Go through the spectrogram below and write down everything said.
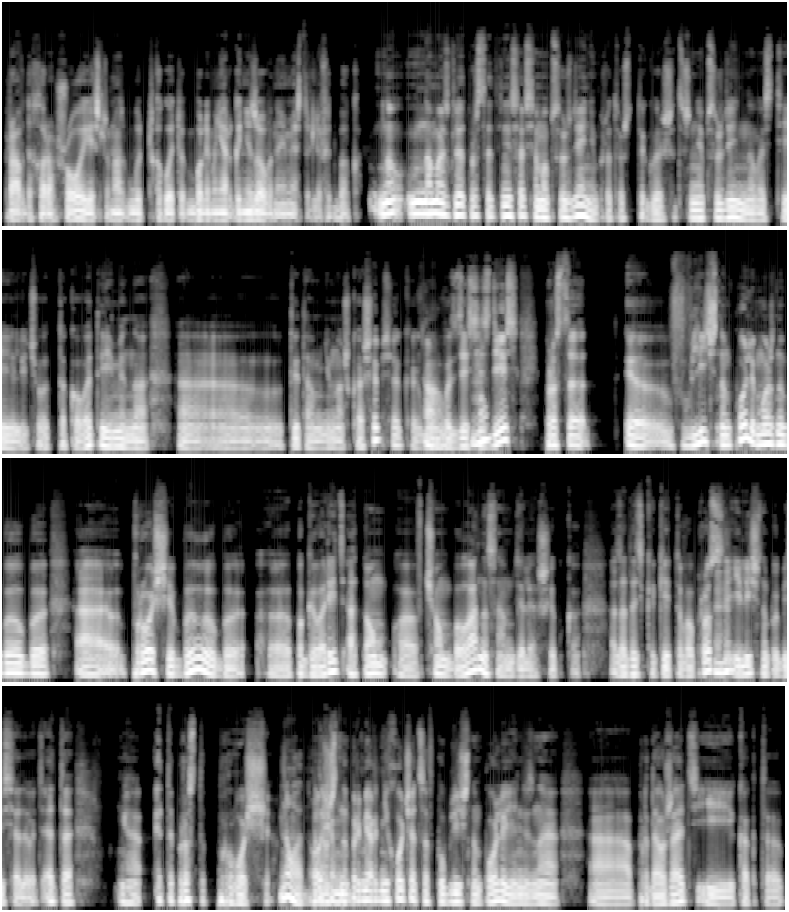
правда, хорошо, если у нас будет какое-то более-менее организованное место для фидбэка. Ну, на мой взгляд, просто это не совсем обсуждение про то, что ты говоришь. Это же не обсуждение новостей или чего-то такого. Это именно э, ты там немножко ошибся, как бы а, вот здесь ну? и здесь. Просто в личном поле можно было бы, а, проще было бы э, поговорить о том, а, в чем была на самом деле ошибка, задать какие-то вопросы uh-huh. и лично побеседовать. Это э, это просто проще. Ну ладно. Потому общем... что, например, не хочется в публичном поле, я не знаю, а, продолжать и как-то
